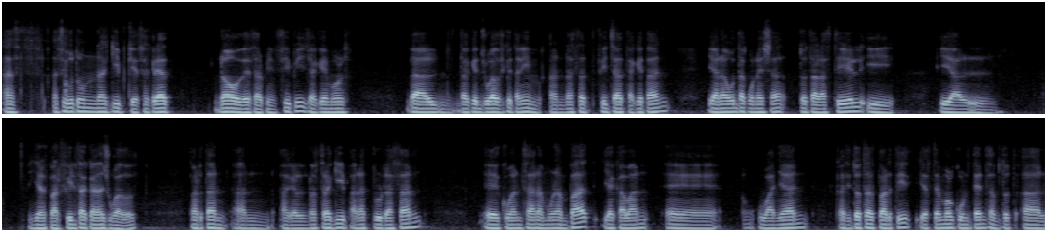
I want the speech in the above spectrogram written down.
ha, ha sigut un equip que s'ha creat nou des del principi, ja que molts d'aquests jugadors que tenim han estat fitxats aquest any i han hagut de conèixer tot l'estil i, i el, i el perfil de cada jugador. Per tant, en, el nostre equip ha anat progressant, eh, començant amb un empat i acabant eh, guanyant quasi tots els partits i estem molt contents amb tot el,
